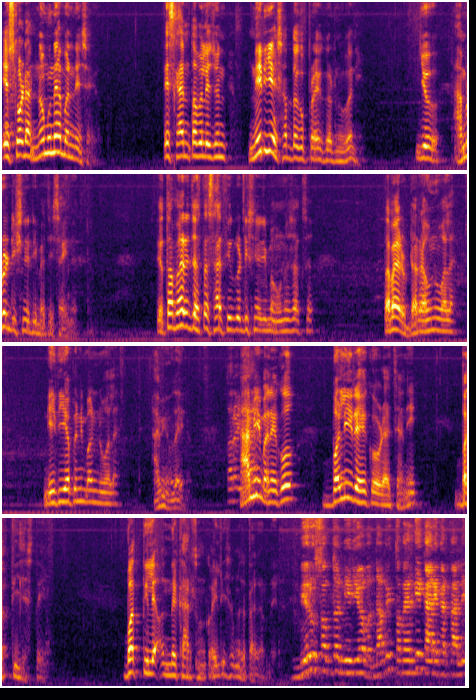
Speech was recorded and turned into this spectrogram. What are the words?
यसको एउटा नमुना बन्ने छ यो। त्यस कारण तपाईँले जुन निरीय शब्दको प्रयोग गर्नुभयो नि यो हाम्रो डिक्सनेरीमा चाहिँ छैन। त्यो तपाईँहरू जस्ता साथीहरूको डिक्सनेरीमा हुनसक्छ। तपाईँहरू डराउनु होला निरीय पनि बन्नु होला हामी हुँदैन। हामी भनेको बलिरहेको एउटा चाहिँ बत्ती जस्तै हो। बत्तीले अन्धकारसँग कहिले सम्झौता गर्दैन। मेरो शब्द निरीह भन्दा पनि तपाईँहरूकै कार्यकर्ताले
